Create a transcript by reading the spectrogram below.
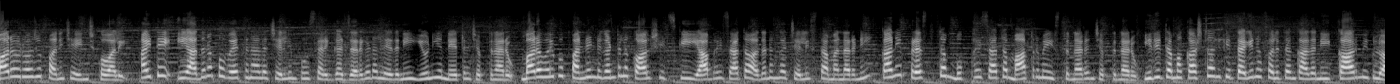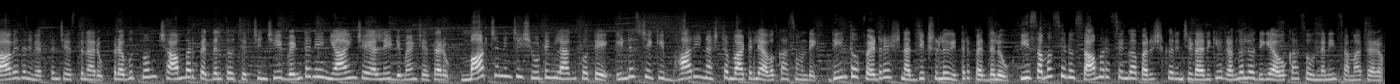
మరో రోజు పని చేయించుకోవాలి. అయితే ఈ అదనపు వేతనాల చెల్లింపు సరిగ్గా జరగడం లేదని యూనియన్ నేతలు చెప్తున్నారు. మరోవైపు పన్నెండు గంటల కాల్ షీట్స్కి యాభై శాతం అదనంగా చెల్లిస్తామన్నారని కానీ ప్రస్తుతం ముప్పై శాతం మాత్రమే ఇస్తున్నారని చెప్తున్నారు. ఇది తమ కష్టానికి తగిన ఫలితం కాదని కార్మికులు ఆవేదన వ్యక్తం చేస్తున్నారు. ప్రభుత్వం ఛాంబర్ పెద్దలతో చర్చించి వెంటనే న్యాయం చేయాలని డిమాండ్ చేశారు. మార్చి నుంచి షూటింగ్ లాగిపోతే ఇండస్ట్రీకి భారీ నష్టం వాటిల్లే అవకాశం ఉంది. దీంతో ఫెడరేషన్ అధ్యక్షులు ఇతర పెద్దలు. ఈ సమస్యను సామరస్యంగా పరిష్కరించడానికి రంగంలో దిగే అవకాశం ఉందని సమాచారం.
